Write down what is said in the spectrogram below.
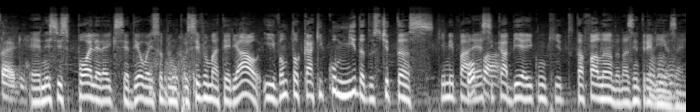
Pegue. É, nesse spoiler aí que você deu aí sobre um possível material e vamos tocar aqui Comida dos Titãs, que me parece Opa. caber aí com o que tu tá falando nas entrelinhas uhum. aí.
